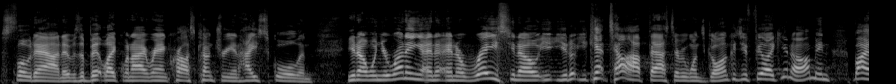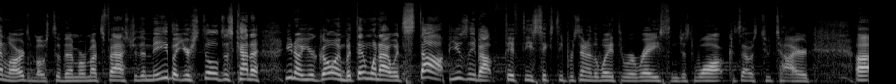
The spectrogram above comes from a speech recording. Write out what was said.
slow down. It was a bit like when I ran cross country in high school. And, you know, when you're running in, in a race, you know, you, you, you can't tell how fast everyone's going because you feel like, you know, I mean, by and large, most of them are much faster than me, but you're still just kind of, you know, you're going. But then when I would stop, usually about 50, 60% of the way through a race and just walk because I was too tired, uh,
